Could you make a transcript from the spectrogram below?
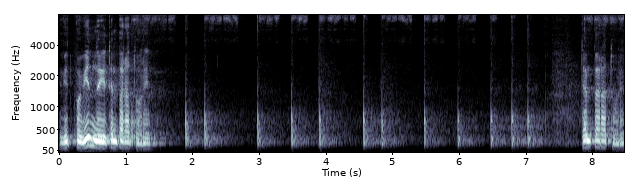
відповідної температури. Температури.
